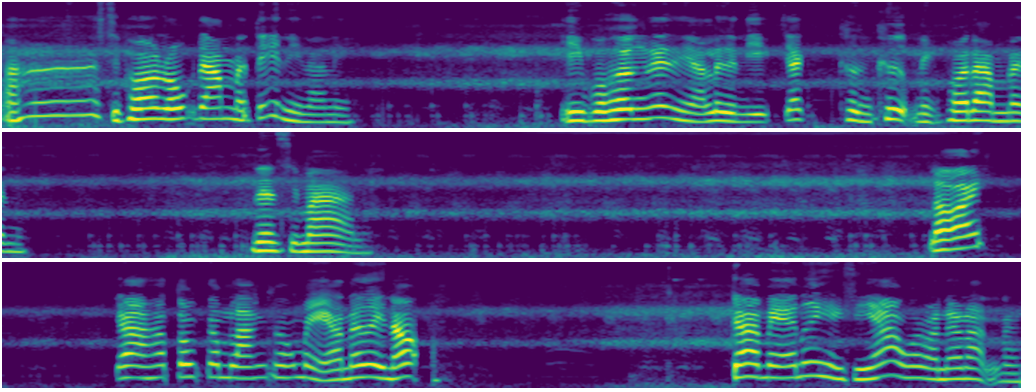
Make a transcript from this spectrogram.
ป้าสิพอลกดำมาตีนี่นะนี่ อีกบ่เฮิงได้เนี่ยลื่นอีกจักขึงคืบนี่พอดำแล้วนี่เดือนสิมาร้อยกล้าฮะตกกำลังของแม่เนยเนาะ กาแม่เนยเห็นสียาวกันวันนั้นนะ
